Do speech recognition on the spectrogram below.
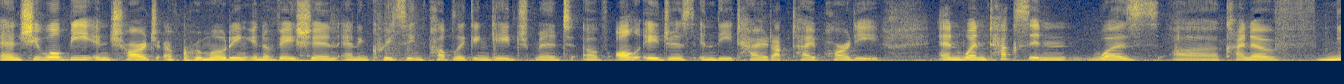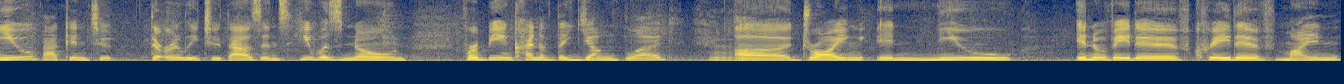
And she will be in charge of promoting innovation and increasing public engagement of all ages in the Thai Rak Thai party. And when Thaksin was uh, kind of new back into the early 2000s, he was known for being kind of the young blood, uh, drawing in new innovative, creative mind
